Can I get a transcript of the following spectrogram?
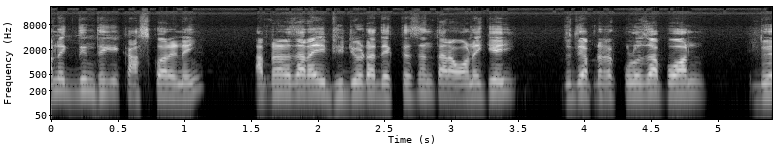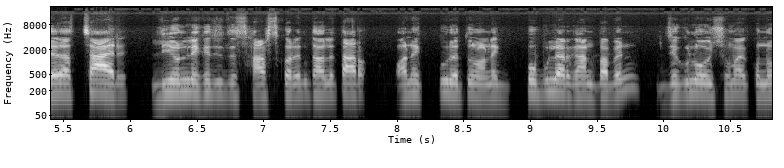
অনেক দিন থেকে কাজ করে নাই। আপনারা যারা এই ভিডিওটা দেখতেছেন, তারা অনেকেই যদি আপনারা ক্লোজ আপ ওয়ান দুই হাজার চার লিওন লিখে যদি সার্চ করেন, তাহলে তার অনেক পুরাতন, অনেক পপুলার গান পাবেন, যেগুলো ওই সময় কোনো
